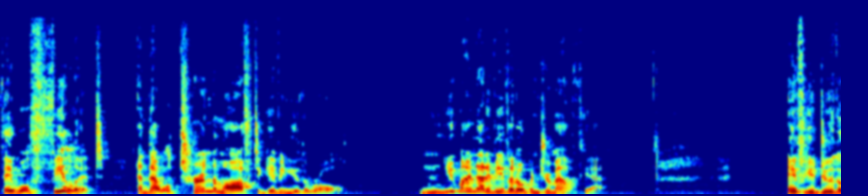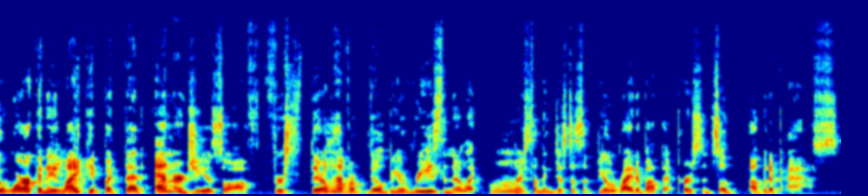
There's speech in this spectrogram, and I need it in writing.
They will feel it and that will turn them off to giving you the role. You might not have even opened your mouth yet. If you do the work and they like it, but that energy is off, first they'll have a there'll be a reason. They're like, mm, something just doesn't feel right about that person, so I'm going to pass.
